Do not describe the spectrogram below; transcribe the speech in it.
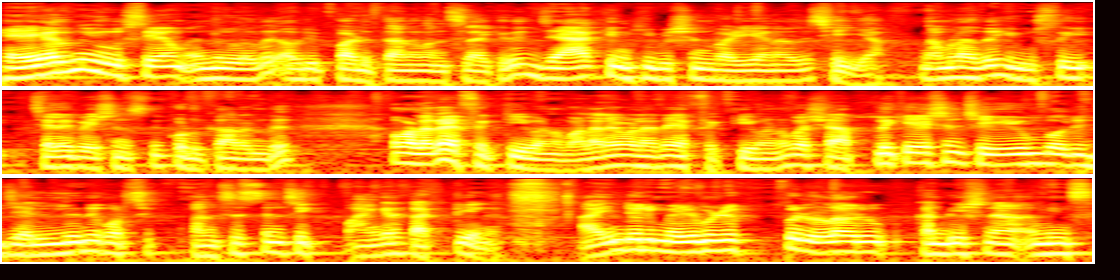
ഹെയറിന് യൂസ് ചെയ്യാം എന്നുള്ളത് അവരിപ്പോൾ അടുത്താണ് മനസ്സിലാക്കിയത്. ജാക്ക് ഇൻഹിബിഷൻ വഴിയാണ് അത് ചെയ്യുക നമ്മളത് യൂസ് ചില പേഷ്യൻസിന് കൊടുക്കാറുണ്ട്. വളരെ എഫക്റ്റീവാണ് വളരെ വളരെ എഫക്റ്റീവാണ് പക്ഷേ അപ്ലിക്കേഷൻ ചെയ്യുമ്പോൾ ഒരു ജെല്ലിന് കുറച്ച് കൺസിസ്റ്റൻസി ഭയങ്കര കട്ടിയാണ്. അതിന്റെ ഒരു മെഴുമെഴുപ്പുള്ള ഒരു കണ്ടീഷൻ മീൻസ്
